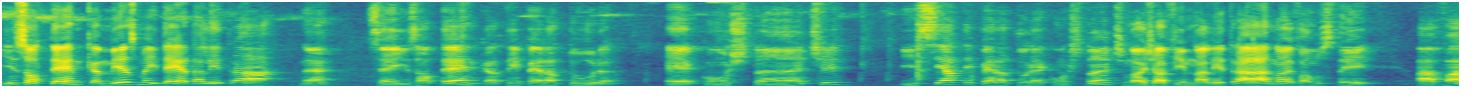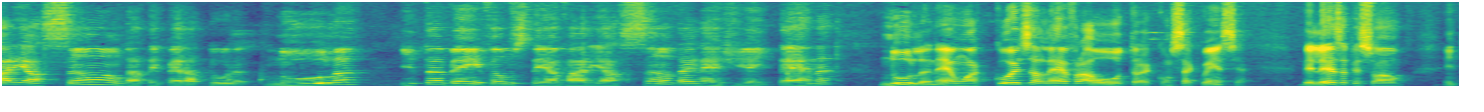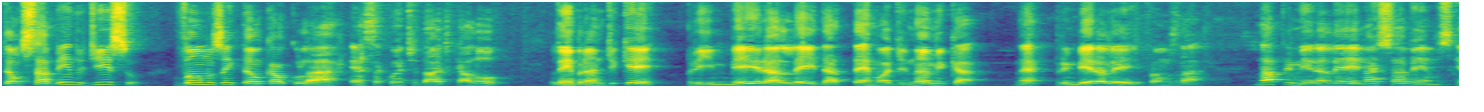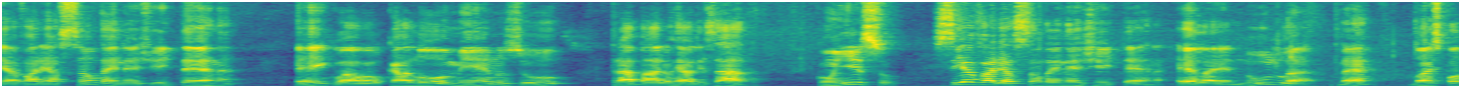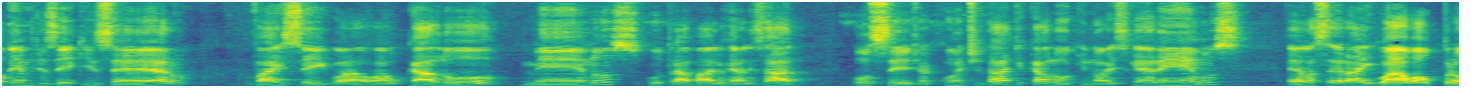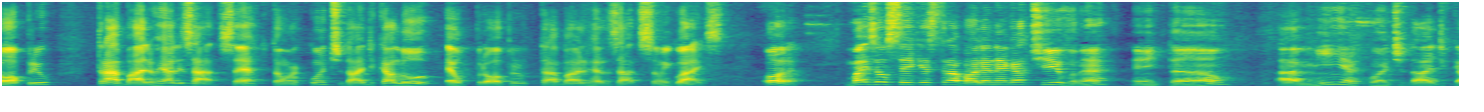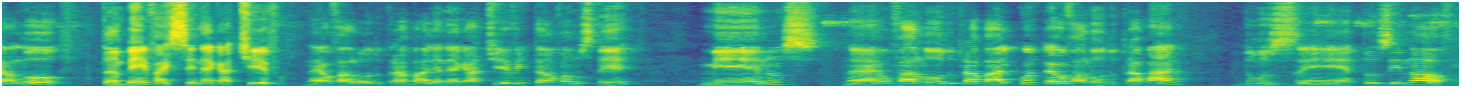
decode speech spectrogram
Isotérmica, mesma ideia da letra A, né? Se é isotérmica, a temperatura é constante, e se a temperatura é constante, nós já vimos na letra A, nós vamos ter a variação da temperatura nula e também vamos ter a variação da energia interna nula, né? Uma coisa leva a outra consequência. Beleza, pessoal? Então, sabendo disso, vamos então calcular essa quantidade de calor. Lembrando de que? Primeira lei da termodinâmica, né? Primeira lei, vamos lá. Na primeira lei, nós sabemos que a variação da energia interna é igual ao calor menos o trabalho realizado. Com isso, se a variação da energia interna ela é nula, né, nós podemos dizer que zero vai ser igual ao calor menos o trabalho realizado. Ou seja, a quantidade de calor que nós queremos, ela será igual ao próprio trabalho realizado, certo? Então, a quantidade de calor é o próprio trabalho realizado, são iguais. Ora, mas eu sei que esse trabalho é negativo, né? Então, a minha quantidade de calor também vai ser negativo, né? O valor do trabalho é negativo, então vamos ter menos, né, o valor do trabalho. Quanto é o valor do trabalho? 209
